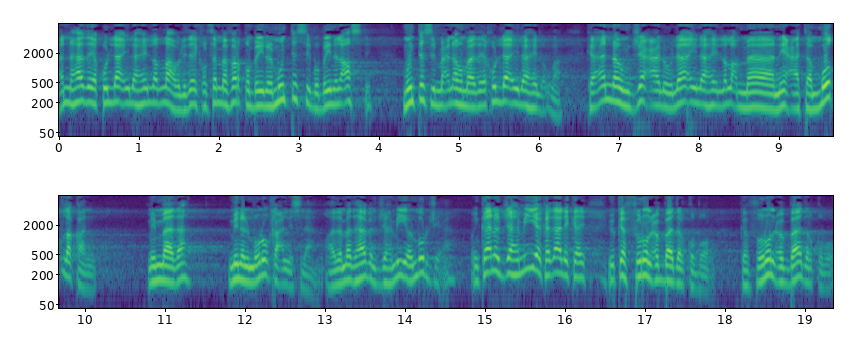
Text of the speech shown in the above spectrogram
أن هذا يقول لا إله إلا الله ولذلك ثم فرق بين المنتسب وبين الأصل. منتسب معناه ماذا؟ يقول لا إله إلا الله. كأنهم جعلوا لا إله إلا الله مانعة مطلقا من ماذا؟ من المروق عن الإسلام. وهذا مذهب الجهمية والمرجئه وإن كان الجهمية كذلك يكفرون عباد القبور يكفرون عباد القبور.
